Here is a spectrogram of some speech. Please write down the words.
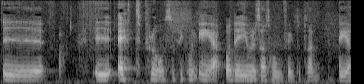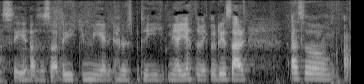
i, i ett prov så fick hon E och det gjorde så att hon fick typ så här DC. Alltså så här, det gick ner, hennes betyg gick ner jättemycket och det är så här, alltså ja,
